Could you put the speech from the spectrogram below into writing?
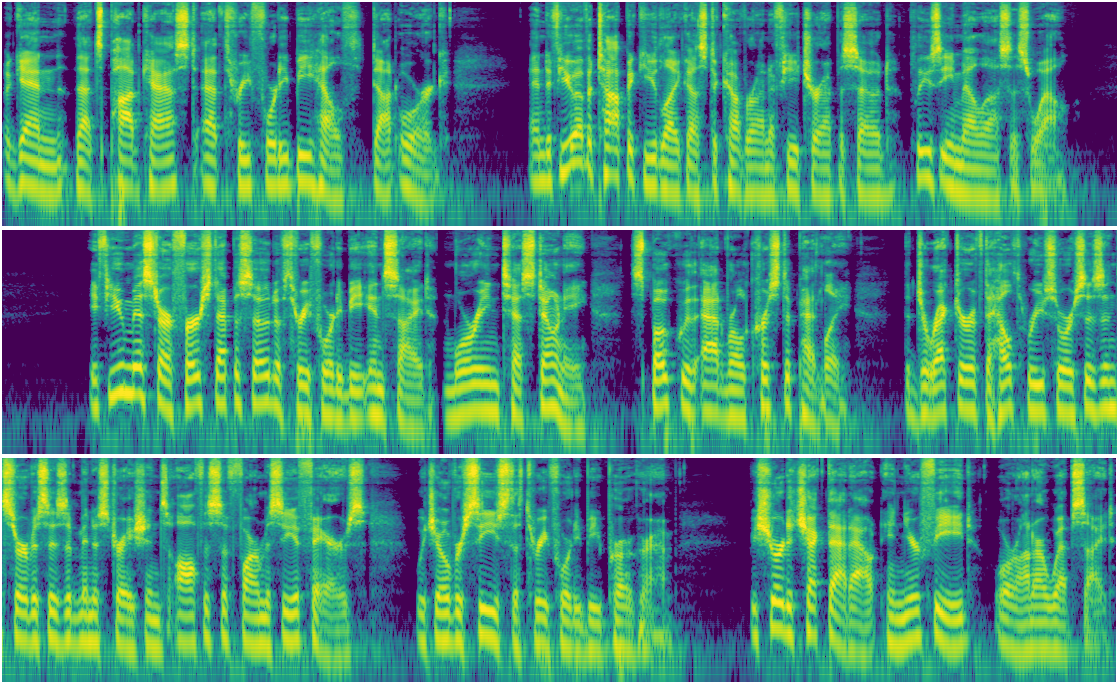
Again, that's podcast at 340bhealth.org. And if you have a topic you'd like us to cover on a future episode, please email us as well. If you missed our first episode of 340B Insight, Maureen Testoni spoke with Admiral Krista Pedley, the director of the Health Resources and Services Administration's Office of Pharmacy Affairs, which oversees the 340B program. Be sure to check that out in your feed or on our website.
